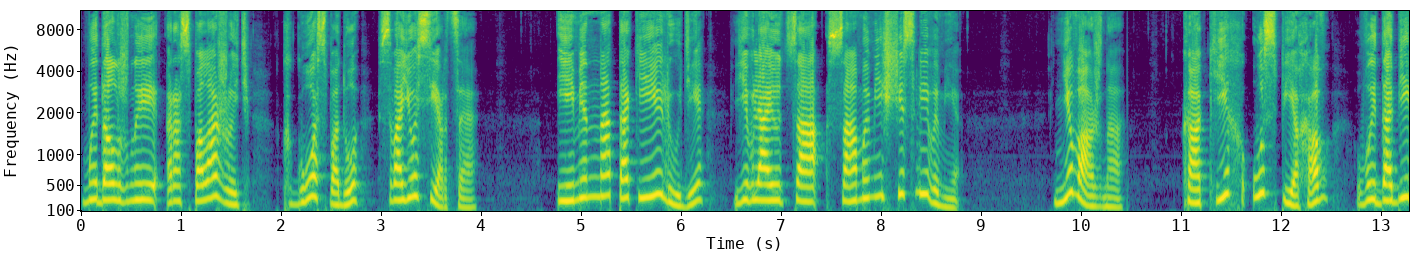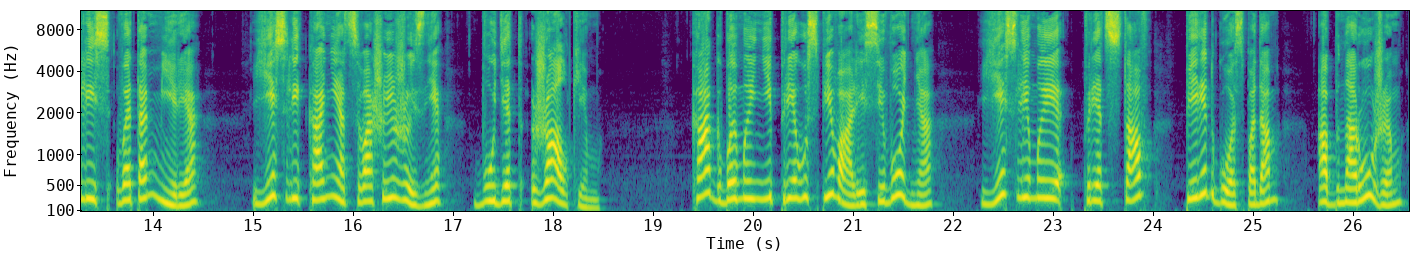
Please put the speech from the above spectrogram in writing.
мы должны расположить к Господу свое сердце. Именно такие люди являются самыми счастливыми. Неважно, каких успехов вы добились в этом мире, если конец вашей жизни будет жалким. Как бы мы ни преуспевали сегодня, если мы, представ перед Господом, обнаружим,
